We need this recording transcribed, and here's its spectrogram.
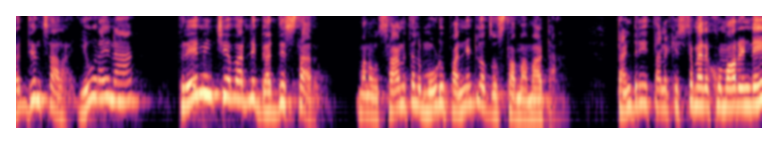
గద్దించాలా? ఎవరైనా ప్రేమించే వారిని గద్దిస్తారు. మనం సామెతలు మూడు పన్నెండులో చూస్తాం ఆ మాట. తండ్రి తనకిష్టమైన కుమారుణ్ణి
